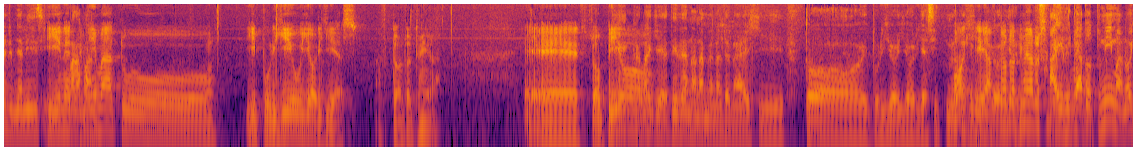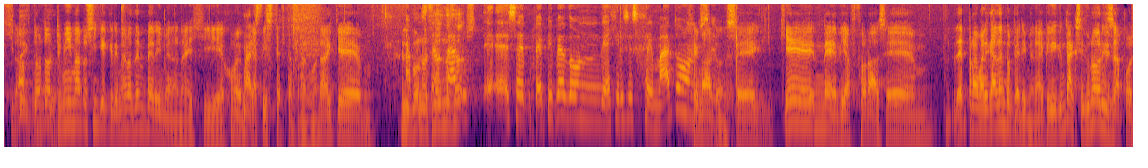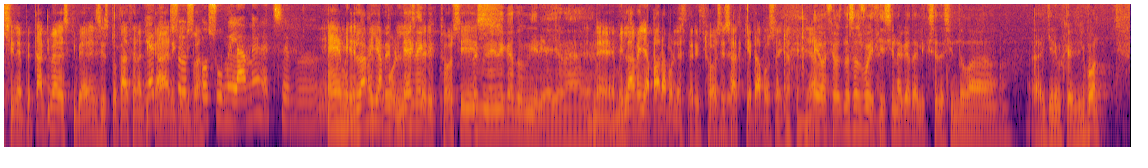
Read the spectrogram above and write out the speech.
και μια είδηση Είναι παραπάνω. τμήμα του Υπουργείου Γεωργίας αυτό το τμήμα. Ε, το Ε, οποίο... καλά και γιατί δεν αναμένατε να έχει το Υπουργείο Γεωργίας ή τμήμα Όχι, του Υπουργείου αυτό το Γεωργίας; τμήμα το Α, συγκεκριμένο. ειδικά το τμήμα, όχι το αυτό το Υπουργείο. τμήμα το συγκεκριμένο δεν περίμενα να έχει. Έχουμε βρει Μάλιστα. απίστευτα πράγματα και Λοιπόν, ο Θεός να Απίστευτά σα... τους, ε, σε επίπεδο διαχείρισης χρημάτων. χρημάτων. σε- Σε, και ναι, διαφθορά. Σε, δε- πραγματικά δεν το περίμενα. Επειδή εντάξει, γνώριζα πώς είναι τα τμήματα τη κυβέρνηση, το κάθε να τι Γιατί κάνει ύψος κλπ. ποσού μιλάμε, έτσι. Ε, μιλάμε για Πρέπει να πολλές είναι- περιπτώσεις. Πρέπει να είναι εκατομμύρια για να... Ναι, μιλάμε για πάρα πολλές περιπτώσεις, αρκετά ποσά η καθεμιά. Ε, ο Θεός να σας βοηθήσει να καταλήξετε σύντομα, ε, κύριε Μιχαήλ. Λοιπόν,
